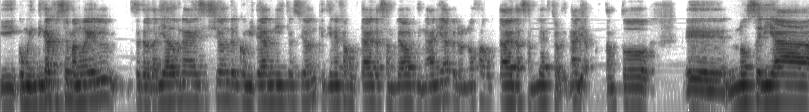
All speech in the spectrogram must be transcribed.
y como indica José Manuel, se trataría de una decisión del comité de administración que tiene facultades de asamblea ordinaria, pero no facultades de asamblea extraordinaria. Por tanto, eh, no sería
